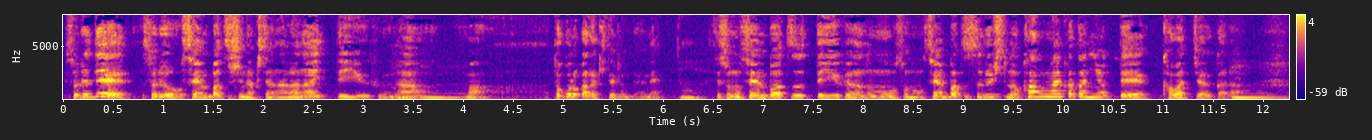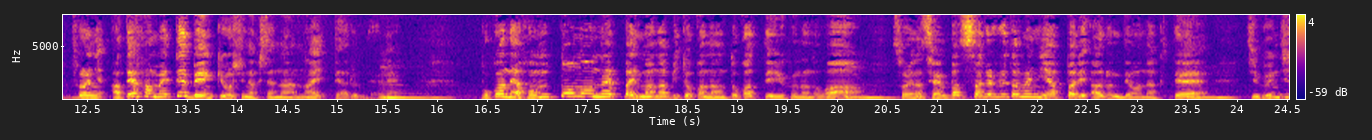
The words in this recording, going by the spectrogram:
それでそれを選抜しなくちゃならないっていうふうなうん。まあところから来てるんだよね。うん。でその選抜っていうふうなのもその選抜する人の考え方によって変わっちゃうからうん。それに当てはめて勉強しなくちゃならないってあるんだよね。うん僕はね本当のねやっぱり学びとかなんとかっていうふうなのはうん。そういうのは選抜されるためにやっぱりあるんではなくて、うん。自分自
